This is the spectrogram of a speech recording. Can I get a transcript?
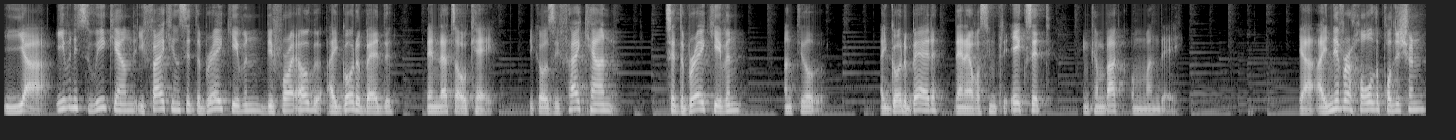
yeah, even if it's weekend, if I can set the break even before I, I go to bed, then that's okay. Because if I can set the break even until I go to bed, then I will simply exit and come back on Monday. Yeah, I never hold a position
